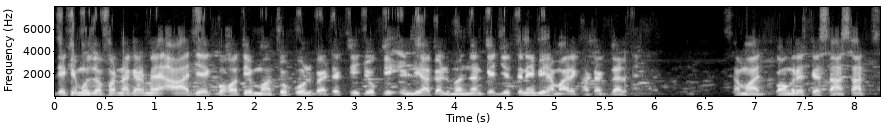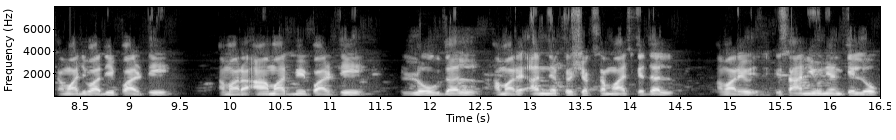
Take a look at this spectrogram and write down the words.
देखिए, मुजफ्फरनगर में आज एक बहुत ही महत्वपूर्ण बैठक थी, जो कि इंडिया गठबंधन के जितने भी हमारे घटक दल हैं, समाज, कांग्रेस के साथ साथ समाजवादी पार्टी, हमारा आम आदमी पार्टी, लोक दल, हमारे अन्य कृषक समाज के दल, हमारे किसान यूनियन के लोग,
